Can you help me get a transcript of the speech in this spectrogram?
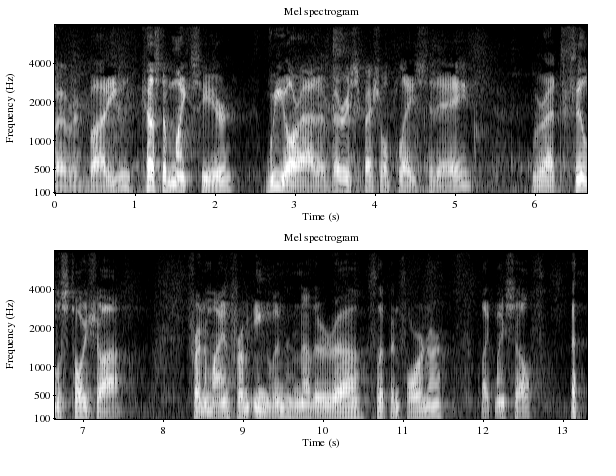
everybody. Customikes here. We are at a very special place today. We're at Phil's Toy Shop. A friend of mine from England, another uh, flippin' foreigner like myself.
